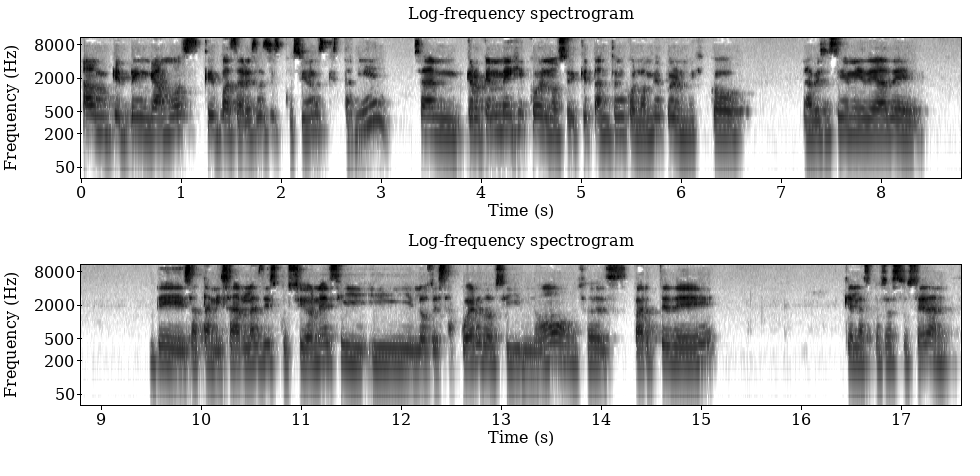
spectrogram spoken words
aunque tengamos que pasar esas discusiones, que está bien. O sea, creo que en México, no sé qué tanto en Colombia, pero en México a veces hay una idea de de satanizar las discusiones y, los desacuerdos y no, o sea, es parte de que las cosas sucedan.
